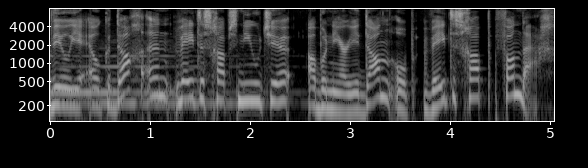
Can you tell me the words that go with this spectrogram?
Wil je elke dag een wetenschapsnieuwtje? Abonneer je dan op Wetenschap vandaag.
